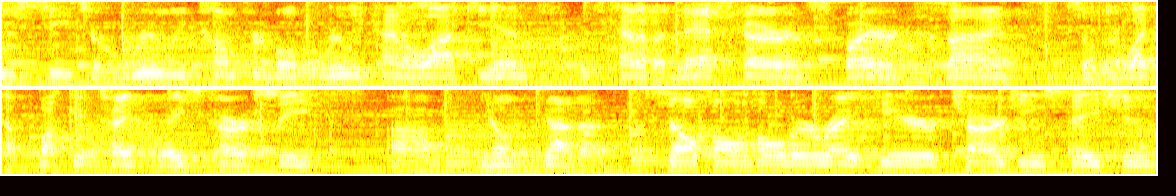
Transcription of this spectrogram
These seats are really comfortable. They really kind of lock you in. It's kind of a NASCAR inspired design. So they're like a bucket type race car seat. Um, you know, we've got a, a cell phone holder right here, charging station.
